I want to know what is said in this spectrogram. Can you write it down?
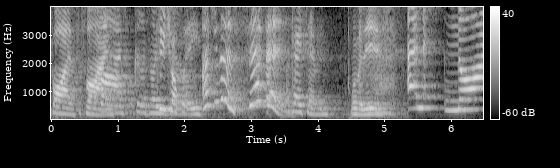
Five. Five. Five. Because I feel like Too chocolatey. I give that a seven. Okay, seven. What about this? And nine.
